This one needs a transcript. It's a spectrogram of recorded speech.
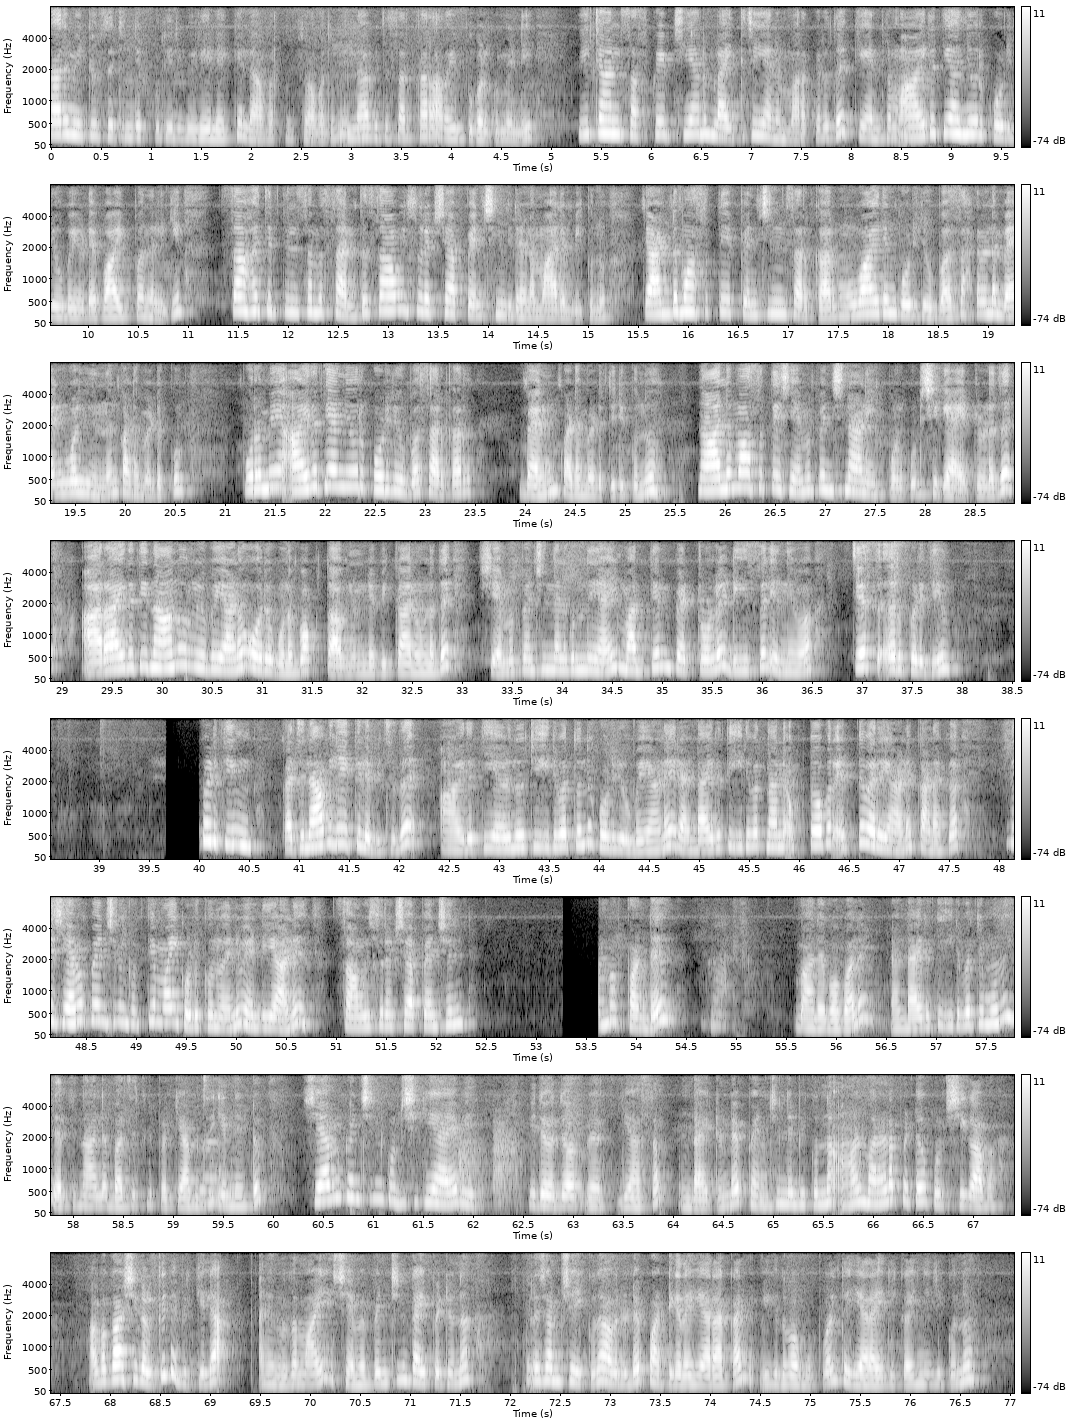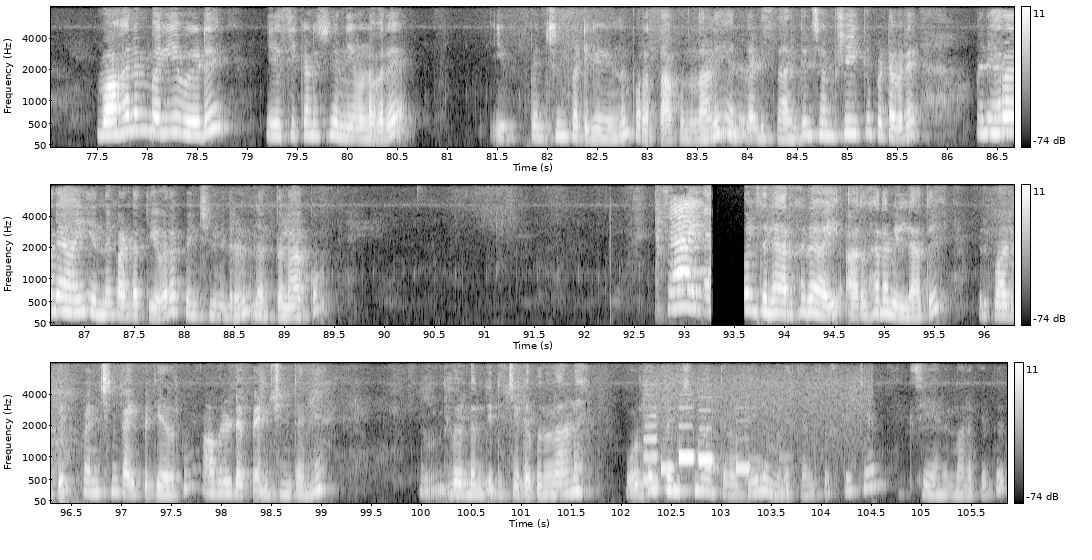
നമസ്കാരം യൂട്യൂബ് സെറ്റിന്റെ പുതിയൊരു വീഡിയോയിലേക്ക് എല്ലാവർക്കും സ്വാഗതം. എല്ലാവിധ സർക്കാർ അറിയിപ്പുകൾക്കും വേണ്ടി ഈ ചാനൽ സബ്സ്ക്രൈബ് ചെയ്യാനും ലൈക്ക് ചെയ്യാനും മറക്കരുത്. കേന്ദ്രം ആയിരത്തി അഞ്ഞൂറ് കോടി രൂപയുടെ വായ്പ നൽകി സാഹചര്യത്തിൽ സംസ്ഥാനത്ത് സാമൂഹ്യ സുരക്ഷാ പെൻഷൻ വിതരണം ആരംഭിക്കുന്നു. രണ്ട് മാസത്തെ പെൻഷൻ സർക്കാർ മൂവായിരം കോടി രൂപ സഹകരണ ബാങ്കുകളിൽ നിന്നും കടമെടുക്കും. പുറമെ ആയിരത്തി അഞ്ഞൂറ് കോടി രൂപ സർക്കാർ ബാങ്കും കടമെടുത്തിരിക്കുന്നു. നാല് മാസത്തെ ക്ഷേമ പെൻഷനാണ് ഇപ്പോൾ കുടിശ്ശികയായിട്ടുള്ളത്. ആറായിരത്തി നാനൂറ് രൂപയാണ് ഓരോ ഗുണഭോക്താവിനും ലഭിക്കാനുള്ളത്. ക്ഷേമ പെൻഷൻ നൽകുന്നതിനായി മദ്യം പെട്രോൾ ഡീസൽ എന്നിവ ചെസ് ഏർപ്പെടുത്തിയും ഏർപ്പെടുത്തിയും ഖജനാവിലേക്ക് ലഭിച്ചത്. ആയിരത്തി എഴുന്നൂറ്റി ഇരുപത്തൊന്ന് കോടി രൂപയാണ്. രണ്ടായിരത്തി ഇരുപത്തിനാല് ഒക്ടോബർ എട്ട് വരെയാണ് കണക്ക്. ഇത് ക്ഷേമ പെൻഷൻ കൃത്യമായി കൊടുക്കുന്നതിന് വേണ്ടിയാണ്. സാമൂഹ്യ സുരക്ഷാ പെൻഷൻ ഫണ്ട് ബാലഗോപാലൻ രണ്ടായിരത്തി ഇരുപത്തി മൂന്ന് ഇരുപത്തിനാല് ബജറ്റിൽ പ്രഖ്യാപിച്ച് എന്നിട്ടും ക്ഷേമ പെൻഷൻ കുടിശ്ശികയായ വിരോധാഭ്യാസം ഉണ്ടായിട്ടുണ്ട്. പെൻഷൻ ലഭിക്കുന്ന ആൾ മരണപ്പെട്ട് കുടിശ്ശിക അവകാശികൾക്ക് ലഭിക്കില്ല. അനുകൃതമായി ക്ഷേമ പെൻഷൻ കൈപ്പറ്റുന്ന സംശയിക്കുന്ന അവരുടെ പട്ടിക തയ്യാറാക്കാൻ വിവിധ വകുപ്പുകൾ തയ്യാറായി കഴിഞ്ഞിരിക്കുന്നു. വാഹനം വലിയ വീട് എ സി കണക്ഷൻ എന്നിവയുള്ളവരെ ഈ പെൻഷൻ പട്ടികയിൽ നിന്നും പുറത്താക്കുന്നതാണ് എന്റെ അടിസ്ഥാനത്തിൽ സംശയിക്കപ്പെട്ടവരെ അനർഹരായി എന്ന് കണ്ടെത്തിയവർ പെൻഷൻ വിതരണം നിർത്തലാക്കും. അതുപോലെ തന്നെ അർഹരായി അർഹതമില്ലാത്ത ഒരുപാട് പേർ പെൻഷൻ കൈപ്പറ്റിയവർക്കും അവരുടെ പെൻഷൻ തന്നെ വീണ്ടും തിരിച്ചെടുക്കുന്നതാണ്. കൂടുതൽ പെൻഷൻ വാർത്തകൾക്കായി നമ്മുടെ ചാനൽ സബ്സ്ക്രൈബ് ചെയ്യാൻ ചെയ്യാനും മറക്കരുത്.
